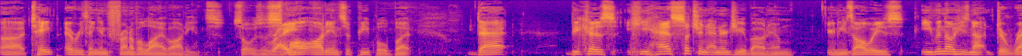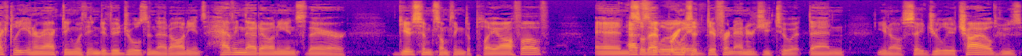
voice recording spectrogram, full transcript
uh, tape everything in front of a live audience. So it was a Right. small audience of people, but that because he has such an energy about him, and he's always, even though he's not directly interacting with individuals in that audience, having that audience there gives him something to play off of, and so that brings a different energy to it than you know, say Julia Child, who's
